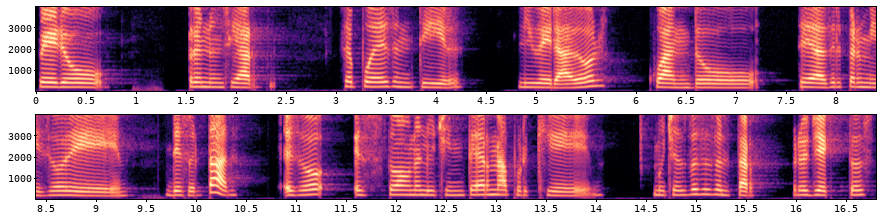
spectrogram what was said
Pero renunciar se puede sentir liberador cuando te das el permiso de, de soltar. Eso es toda una lucha interna porque muchas veces soltar proyectos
